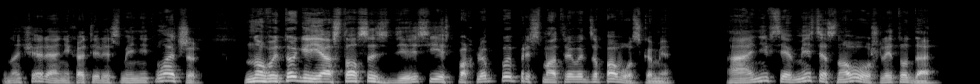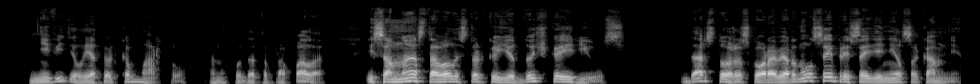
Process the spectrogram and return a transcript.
Вначале они хотели сменить младших, но в итоге я остался здесь, есть похлебку и присматривать за повозками. А они все вместе снова ушли туда. Не видел я только Марту. Она куда-то пропала, и со мной оставалась только ее дочка Ириус. Дарс тоже скоро вернулся и присоединился ко мне.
